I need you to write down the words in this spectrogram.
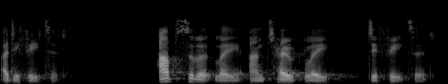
are defeated. Absolutely and totally defeated.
